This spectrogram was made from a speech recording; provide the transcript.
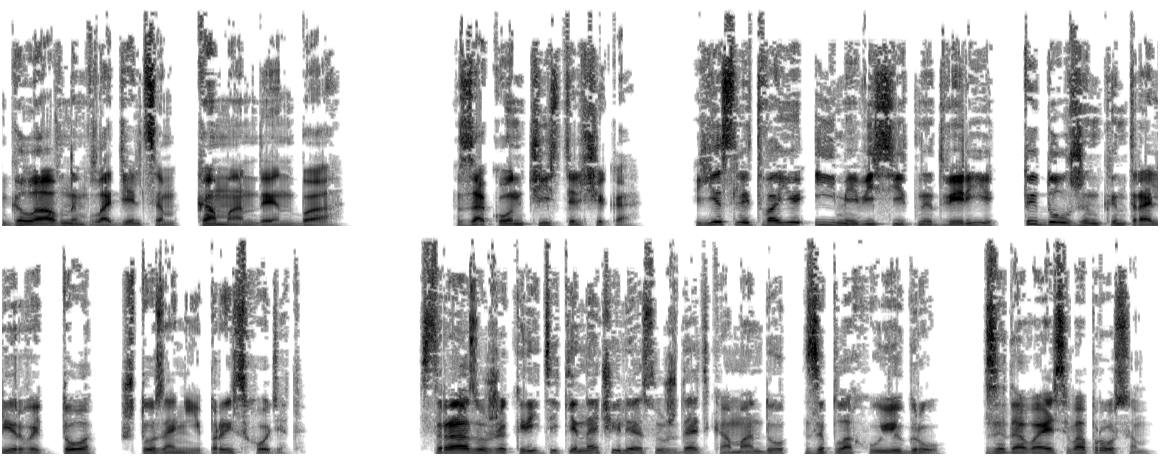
главным владельцем команды НБА. Закон чистильщика. Если твое имя висит на двери, ты должен контролировать то, что за ней происходит. Сразу же критики начали осуждать команду за плохую игру, задаваясь вопросом,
